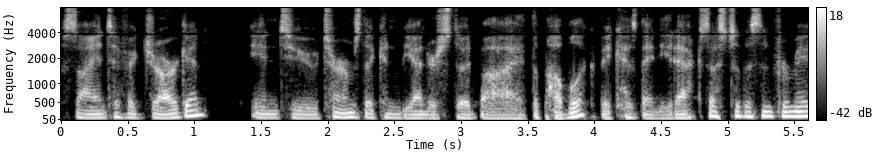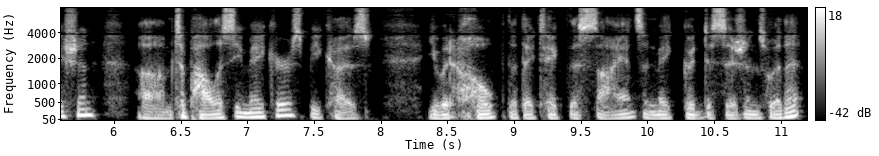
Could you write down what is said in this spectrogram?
scientific jargon into terms that can be understood by the public because they need access to this information, um, to policymakers because you would hope that they take this science and make good decisions with it.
